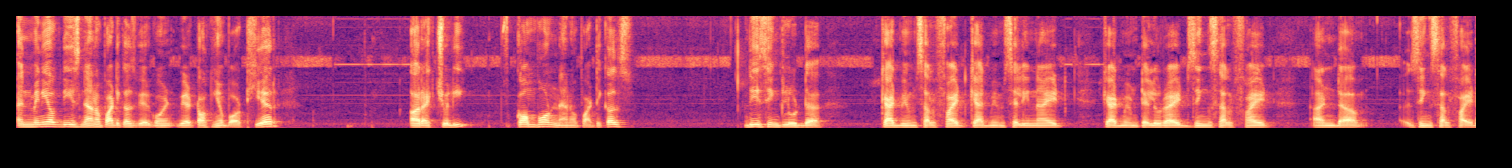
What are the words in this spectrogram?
and many of these nanoparticles we are going we are talking about here are actually compound nanoparticles. These include the cadmium sulphide, cadmium selenide, cadmium telluride, zinc sulphide and uh, zinc sulphide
